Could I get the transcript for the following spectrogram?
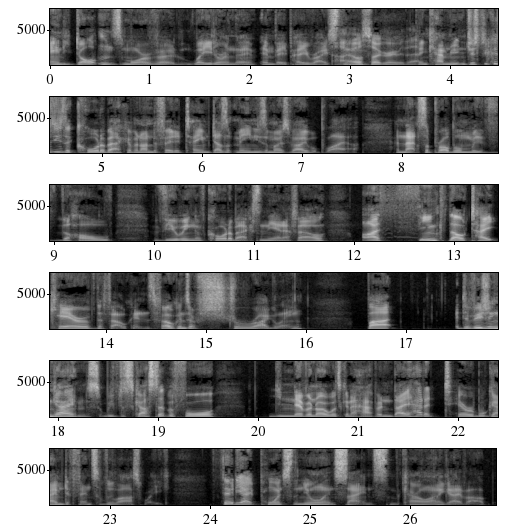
Andy Dalton's more of a leader in the MVP race I than, also agree with that. than Cam Newton. Just because he's a quarterback of an undefeated team doesn't mean he's the most valuable player. And that's the problem with the whole viewing of quarterbacks in the NFL. I think they'll take care of the Falcons. Falcons are struggling, but division games, we've discussed it before. You never know what's going to happen. They had a terrible game defensively last week. 38 points to the New Orleans Saints, that Carolina gave up.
